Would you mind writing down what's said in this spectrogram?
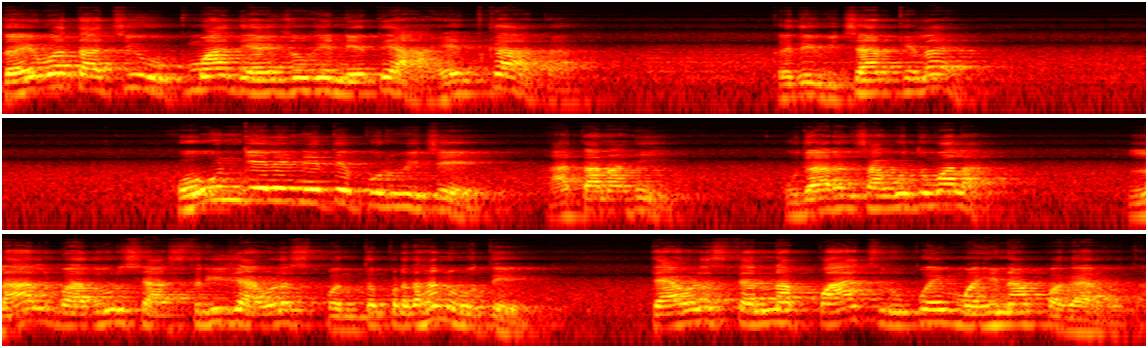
दैवताची उपमा द्यायजोगे नेते आहेत का आता? कधी विचार केलाय? होऊन गेले नेते पूर्वीचे. आता नाही. उदाहरण सांगू तुम्हाला. लाल बहादूर शास्त्री ज्यावेळेस पंतप्रधान होते त्यावेळेस त्यांना पाच रुपये महिना पगार होता.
